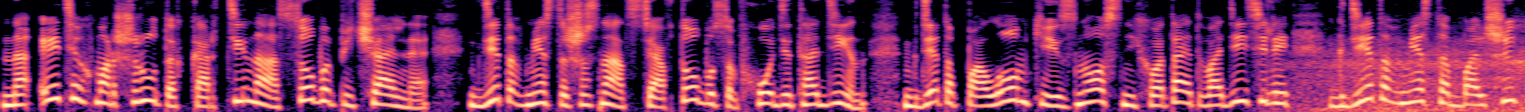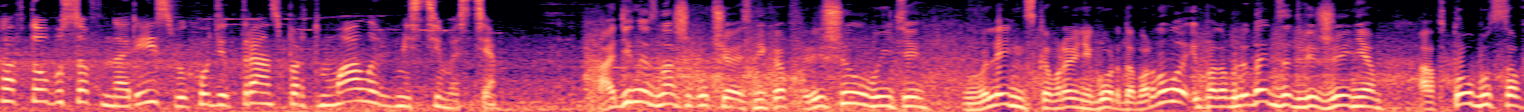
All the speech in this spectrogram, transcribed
на этих маршрутах картина особо печальная. Где-то вместо 16 автобусов ходит один, где-то поломки, износ, не хватает водителей, где-то вместо больших автобусов на рейс выходит транспорт малой вместимости. Один из наших участников решил выйти в Ленинском районе города Барнаула и понаблюдать за движением автобусов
